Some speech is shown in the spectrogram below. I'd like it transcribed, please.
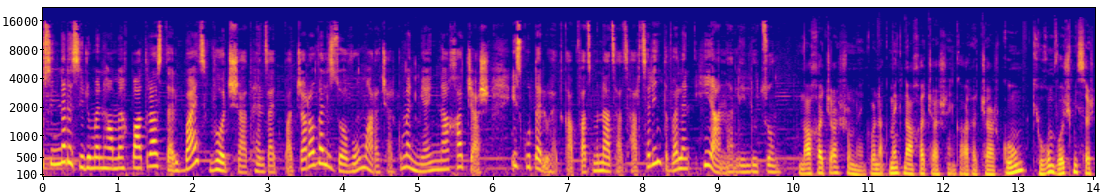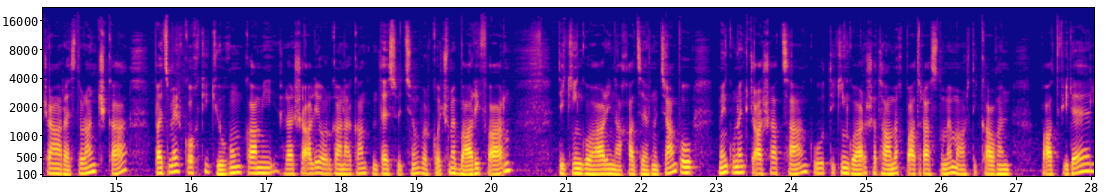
Ամուսինները սիրում են համեղ պատրաստել, բայց ոչ շատ։ Հենց այդ պատճառով էլ զովում առաջարկում են միայն նախաճաշ, իսկ ուտելու հետ կապված մնացած հարցերին տվել են հիանալի լուծում։ Նախաճաշ ունենք, օրինակ մենք նախաճաշ ենք առաջարկում, գյուղում ոչ մի սրճարան, ռեստորան չկա, բայց մեր կողքի գյուղում կա մի հրաշալի օրգանական տնտեսություն, որ կոչվում է Բարի ֆարմ, Տիկին Գոհարի նախաձեռնությամբ ու մենք ունենք ճաշացանկ ու Տիկին Գոհարը շատ համեղ պատրաստում է, մարդիկ կարող են պատվիրել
